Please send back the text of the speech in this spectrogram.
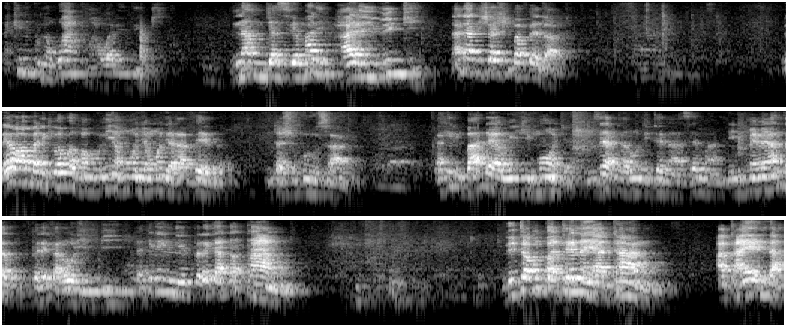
lakini kuna watu hawaridhiki na mjasiriamali haridhiki. Nani alishashiba fedha? Leo hapa nikiwapa magunia moja moja la fedha, mtashukuru sana, lakini baada ya wiki moja mzee akarudi tena asema nimeanza kupeleka roli mbili, lakini ningepeleka hata tano. Nitampa tena ya tano, ataenda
